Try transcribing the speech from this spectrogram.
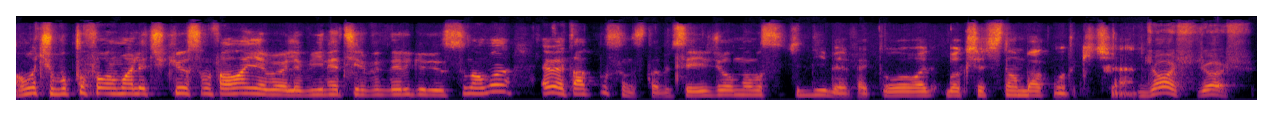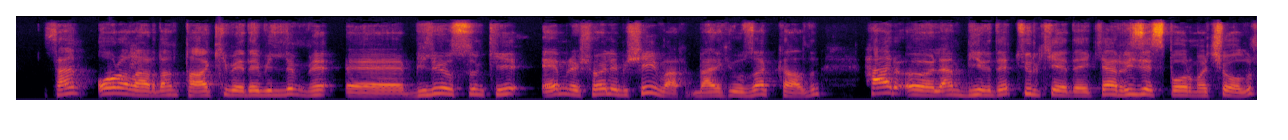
Ama çubuklu formayla çıkıyorsun falan ya böyle bir yine tribünleri görüyorsun ama evet haklısınız tabii. Seyirci olmaması ciddi bir efekt. O bakış açısından bakmadık hiç yani. Josh, Josh. Sen oralardan takip edebildin mi? Ee, biliyorsun ki Emre şöyle bir şey var. Belki uzak kaldın. Her öğlen bir de Türkiye'deyken Rize Spor maçı olur.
